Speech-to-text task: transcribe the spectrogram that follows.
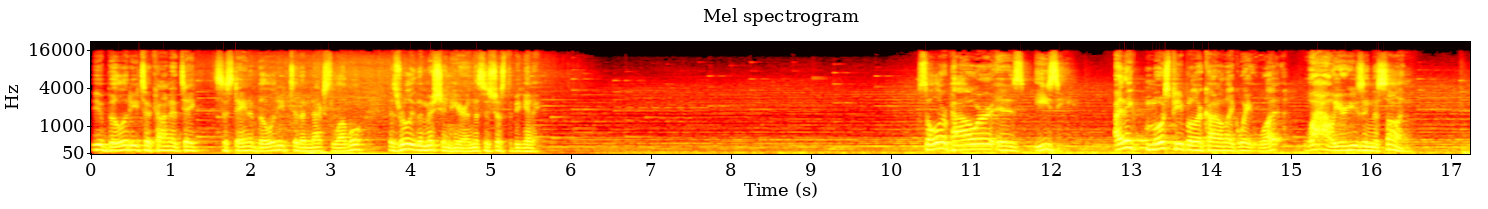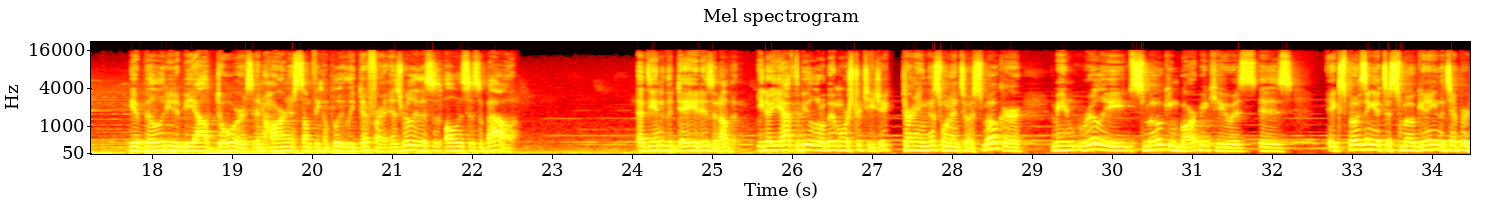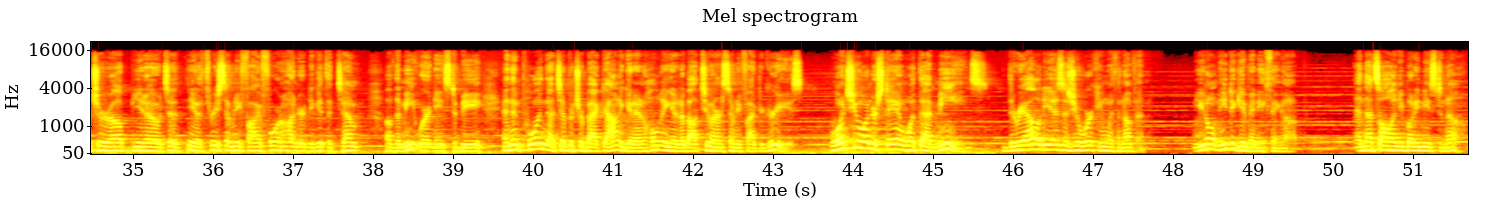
The ability to kind of take sustainability to the next level is really the mission here, and this is just the beginning. Solar power is easy. I think most people are kind of like, wait, what? Wow, you're using the sun. The ability to be outdoors and harness something completely different is really this is all this is about. At the end of the day, it is an oven. You know, you have to be a little bit more strategic. Turning this one into a smoker, I mean, really smoking barbecue is is exposing it to smoke, getting the temperature up, you know, to you know 375, 400 to get the temp of the meat where it needs to be, and then pulling that temperature back down again and holding it at about 275 degrees. Once you understand what that means, the reality is is you're working with an oven. You don't need to give anything up. And that's all anybody needs to know.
